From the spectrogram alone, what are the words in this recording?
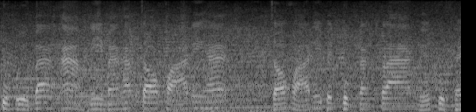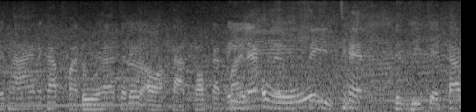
กลุ่มอื่นบ้าง อ้าว นี่มาครับ จอขวานี่ฮะ จอขวานี่เป็นกลุ่มกลางๆหรือกลุ่มท้ายๆนะครับ มาดูฮะ จะได้ออกอากาศพร้อมกันหนี่มายเลขโอ้โหหนึ่งสี่เจ็ดหนึ่งสี่เจ็ดครับ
